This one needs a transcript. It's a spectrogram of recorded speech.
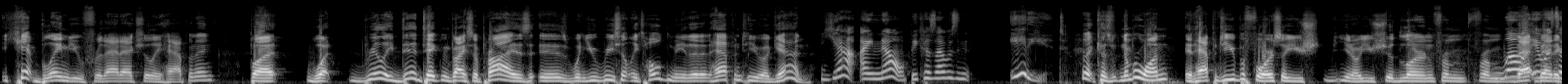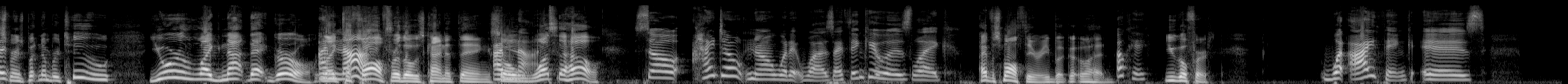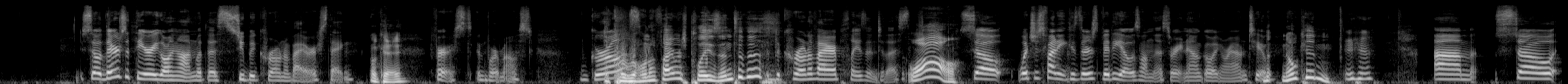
you can't blame you for that actually happening. But what really did take me by surprise is when you recently told me that it happened to you again. yeah, I know because I was an idiot. Right, because number one, it happened to you before, so you sh- you know you should learn from from Well, that bad was a- experience. but number two, you're like not that girl, I'm like not. to fall for those kind of things. So what the hell? So I don't know what it was. I think it was like I have a small theory, but go, go ahead. okay. You go first. What I think is so there's a theory going on with this stupid coronavirus thing. Okay. First and foremost, The coronavirus plays into this. the coronavirus plays into this. wow. So, which is funny because there's videos on this right now going around too. No kidding. Um, so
